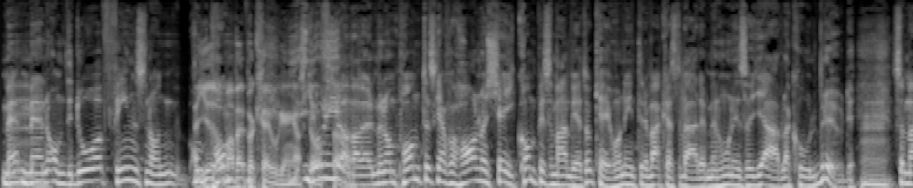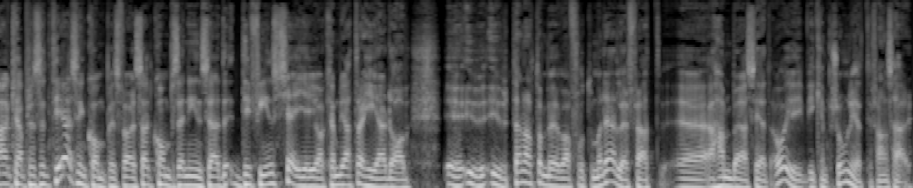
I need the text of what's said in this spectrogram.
Men, men om det då finns någon... Det gör man väl på krogen ganska Jo, det gör man väl. Men om Pontus kanske har någon tjejkompis som han vet, okej hon är inte den vackraste i världen, men hon är så jävla cool brud. Mm. Som han kan presentera sin kompis för, så att kompisen inser att det finns tjejer jag kan bli attraherad av eh, utan att de behöver vara fotomodeller. För att eh, han börjar säga att, oj vilken personlighet det fanns här.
